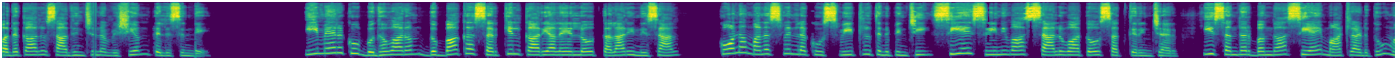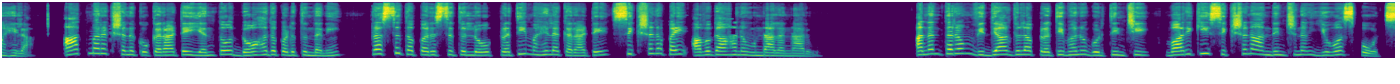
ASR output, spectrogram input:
పథకాలు సాధించిన విషయం తెలిసిందే. ఈ మేరకు బుధవారం దుబ్బాక సర్కిల్ కార్యాలయంలో తలారి నిసాల్ కోన మనస్విన్లకు స్వీట్లు తినిపించి సిఐ శ్రీనివాస్ శాలువాతో సత్కరించారు. ఈ సందర్భంగా సిఐ మాట్లాడుతూ మహిళ ఆత్మరక్షణకు కరాటే ఎంతో దోహదపడుతుందని ప్రస్తుత పరిస్థితుల్లో ప్రతి మహిళ కరాటే శిక్షణపై అవగాహన ఉండాలన్నారు. అనంతరం విద్యార్థుల ప్రతిభను గుర్తించి వారికి శిక్షణ అందించిన యువ స్పోర్ట్స్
